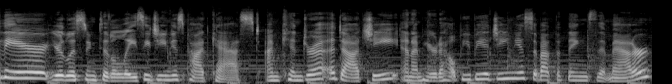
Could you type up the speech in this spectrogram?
there, you're listening to the Lazy Genius Podcast. I'm Kendra Adachi, and I'm here to help you be a genius about the things that matter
